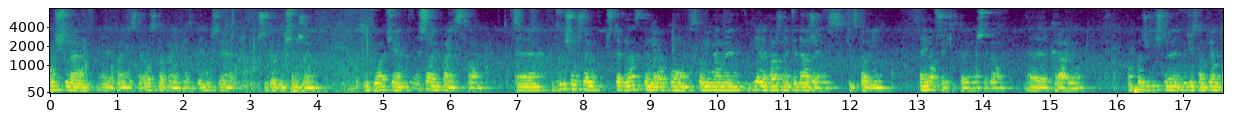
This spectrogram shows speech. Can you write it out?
pośle, panie starosto, panie prezydencie, czcigodni księże i władzie, szanowni państwo. e, W 2014 roku wspominamy wiele ważnych wydarzeń z historii, z najnowszej historii naszego e, kraju. Obchodziliśmy 25.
